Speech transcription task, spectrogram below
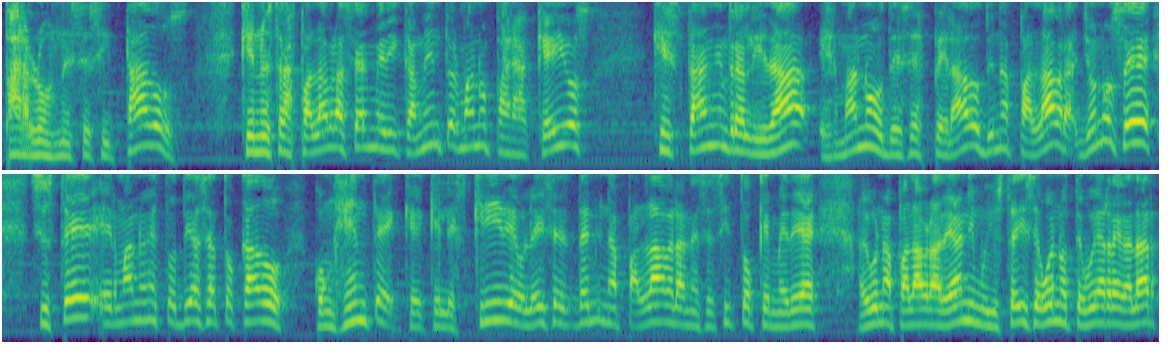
para los necesitados. Que nuestras palabras sean medicamento, hermano, para aquellos que están en realidad, hermano, desesperados de una palabra. Yo no sé si usted, hermano, en estos días se ha tocado con gente que, que le escribe o le dice, dame una palabra, necesito que me dé alguna palabra de ánimo. Y usted dice, bueno, te voy a regalar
